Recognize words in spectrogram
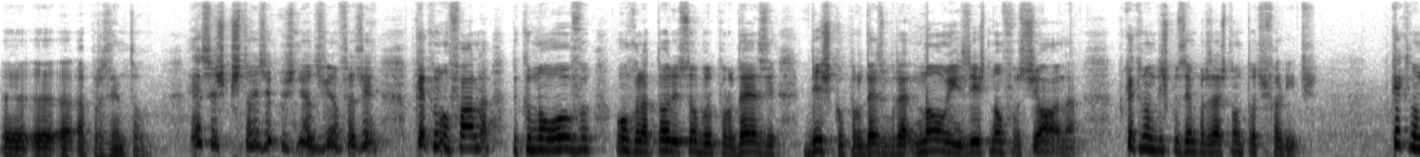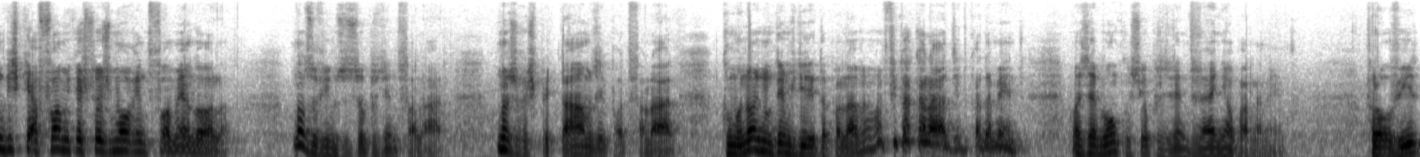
uh, uh, apresentou? Essas questões é que os senhores deviam fazer. Por que é que não fala de que não houve um relatório sobre o Prodésio, diz que o Prodésio não existe, não funciona? Por que é que não diz que os empresários estão todos falidos? Por que é que não diz que há fome e que as pessoas morrem de fome em Angola? Nós ouvimos o Sr. Presidente falar, nós respeitamos, ele pode falar. Como nós não temos direito à palavra, vamos ficar calados educadamente. Mas é bom que o Sr. Presidente venha ao Parlamento para ouvir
